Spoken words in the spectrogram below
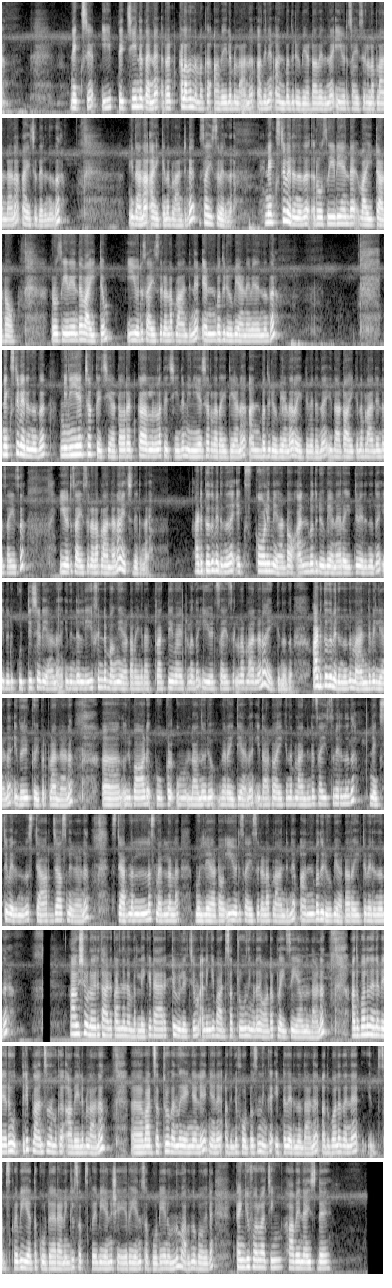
നെക്സ്റ്റ് ഈ തെച്ചീന്റെ തന്നെ റെഡ് കളർ നമുക്ക് അവൈലബിൾ ആണ്. അതിന് അൻപത് രൂപയാട്ടോ വരുന്ന ഈ ഒരു സൈസിലുള്ള പ്ലാന്റാണ് അയച്ചു തരുന്നത്. ഇതാണ് അയക്കുന്ന പ്ലാന്റിന്റെ സൈസ് വരുന്നത്. നെക്സ്റ്റ് വരുന്നത് റൊസീഡിയന്റെ വൈറ്റ് ആട്ടോ. റൊസീഡിയന്റെ വൈറ്റും ഈ ഒരു സൈസിലുള്ള പ്ലാന്റിന് എൺപത് രൂപയാണ് വരുന്നത്. നെക്സ്റ്റ് വരുന്നത് മിനിയേച്ചർ തെച്ചി ആട്ടോ. റെഡ് കളറിലുള്ള തെച്ചീന്റെ മിനിയേച്ചർ വെറൈറ്റിയാണ് അൻപത് രൂപയാണ് റേറ്റ് വരുന്നത്. ഇതാട്ടോ അയക്കുന്ന പ്ലാന്റിന്റെ സൈസ് ഈ ഒരു സൈസിലുള്ള പ്ലാന്റാണ് അയച്ചു തരുന്നത്. അടുത്തത് വരുന്നത് എക്സ്കോളിമിയ കേട്ടോ അൻപത് രൂപയാണ് റേറ്റ് വരുന്നത്. ഇതൊരു കുറ്റിച്ചെടിയാണ്. ഇതിന്റെ ലീഫിന്റെ ഭംഗിയാട്ടോ ഭയങ്കര അട്രാക്റ്റീവ് ആയിട്ടുള്ളത്. ഈ ഒരു സൈസിലുള്ള പ്ലാന്റാണ് അയക്കുന്നത്. അടുത്തത് വരുന്നത് മാൻഡവില്ലയാണ്. ഇതൊരു ക്രീപ്പർ പ്ലാന്റാണ് ഒരുപാട് പൂക്കൾ ഉണ്ടാകുന്ന ഒരു വെറൈറ്റിയാണ് ഇതാട്ടോ അയക്കുന്ന പ്ലാന്റിന്റെ സൈസ് വരുന്നത്. നെക്സ്റ്റ് വരുന്നത് സ്റ്റാർ ജാസ്മിൻ ആണ്. സ്റ്റാർ നല്ല സ്മെല്ലുള്ള മുല്ലയാട്ടോ ഈ ഒരു സൈസിലുള്ള പ്ലാന്റിന് അൻപത് രൂപയാട്ടോ റേറ്റ് വരുന്നത്. ആവശ്യമുള്ളവർ താഴെ കാണുന്ന നമ്പറിലേക്ക് ഡയറക്റ്റ് വിളിച്ചും അല്ലെങ്കിൽ വാട്സാപ്പ് ത്രൂ നിങ്ങളുടെ ഓർഡർ പ്ലേസ് ചെയ്യാവുന്നതാണ്. അതുപോലെ തന്നെ വേറെ ഒത്തിരി പ്ലാൻസ് നമുക്ക് അവൈലബിൾ ആണ്. വാട്സാപ്പ് ത്രൂ വന്നു കഴിഞ്ഞാൽ ഞാൻ അതിന്റെ ഫോട്ടോസ് നിങ്ങൾക്ക് ഇട്ട് തരുന്നതാണ്. അതുപോലെ തന്നെ സബ്സ്ക്രൈബ് ചെയ്യാത്ത കൂട്ടുകാരാണെങ്കിൽ സബ്സ്ക്രൈബ് ചെയ്യാനും ഷെയർ ചെയ്യാനും സപ്പോർട്ട് ചെയ്യാനും ഒന്നും മറന്നു പോകില്ല thank for watching have a nice day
